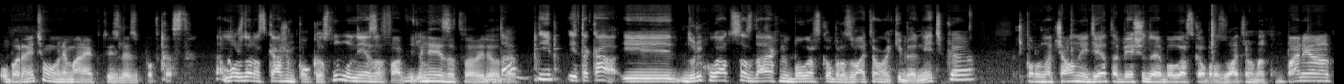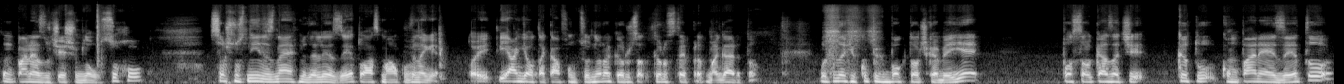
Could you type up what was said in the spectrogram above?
Обърнете му внимание, като излезе подкаста. А, може да разкажем по-късно, но не е за това видео. Не е за това видео, да. Да, и, и така. И дори когато създадахме българска образователна кибернетика, първоначално идеята беше да е българска образователна компания. Компания звучеше много сухо. Всъщност ние не знаехме дали е заето, аз малко винаги. Той и Ангел така функционира, каруцата е пред магарето. Отидах и купих bog.bg, после се оказа, че като компания е заето,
